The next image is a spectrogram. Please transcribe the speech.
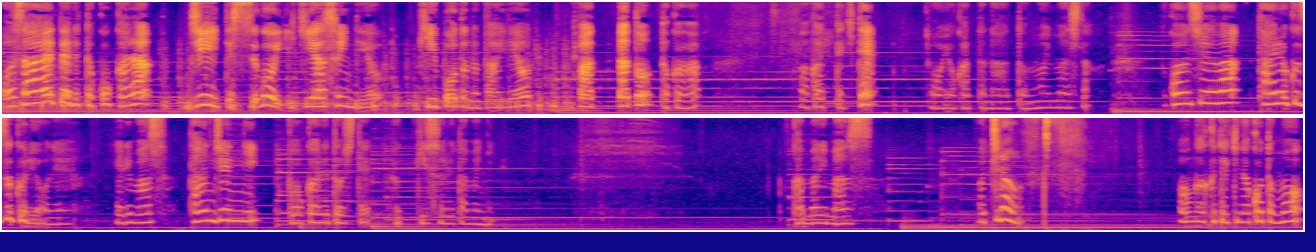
押さえてるとこから G ってすごい行きやすいんだよ。キーボードの場合だよ。バッタととかが分かってきておよかったなと思いました。今週は体力づくりをねやります。単純にボーカルとして復帰するために頑張ります。もちろん音楽的なことも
